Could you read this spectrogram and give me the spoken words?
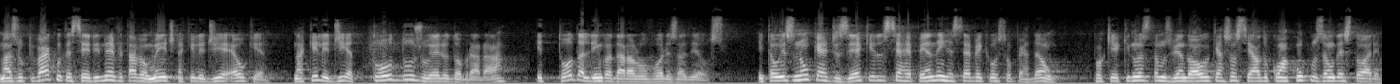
Mas o que vai acontecer inevitavelmente naquele dia é o que? Naquele dia todo o joelho dobrará e toda língua dará louvores a Deus. Então isso não quer dizer que eles se arrependem e recebem aqui o seu perdão, porque aqui nós estamos vendo algo que é associado com a conclusão da história,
